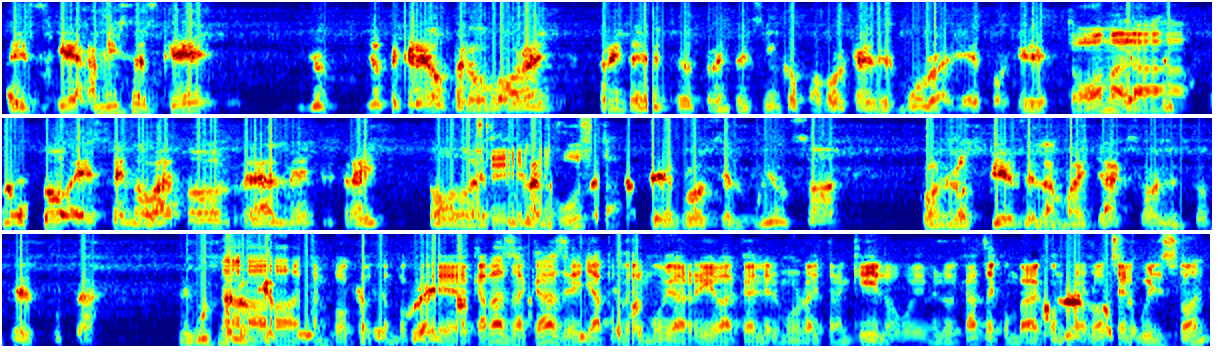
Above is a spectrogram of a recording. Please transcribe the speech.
Es que a mí, ¿sabes qué? Yo, yo te creo, pero ahora 38-35 a favor Kyler Murray, ¿eh? Porque Tómala. Este novato, realmente trae todo. Sí, me gusta. De Russell Wilson con los pies de Lamar Jackson, entonces, puta, me gusta no, lo que... No, tampoco, tampoco. acabas, acabas de ya poner muy arriba a Kyler Murray, tranquilo, güey. Me lo acabas de comparar contra Russell Wilson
